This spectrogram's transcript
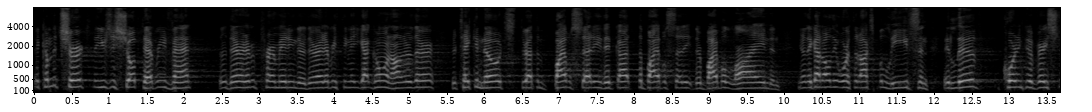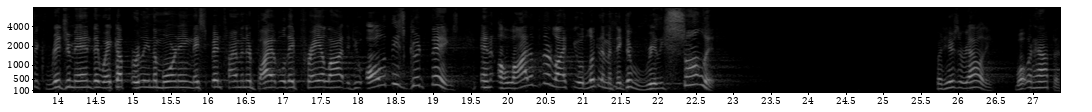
They come to church, they usually show up to every event, they're there at every prayer meeting. They're there at everything that you got going on. They're there. They're taking notes throughout the Bible study. They've got the Bible study, their Bible lined, and you know they got all the Orthodox beliefs, and they live according to a very strict regimen. They wake up early in the morning. They spend time in their Bible. They pray a lot. They do all of these good things, and a lot of their life, you would look at them and think they're really solid. But here's the reality: what would happen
